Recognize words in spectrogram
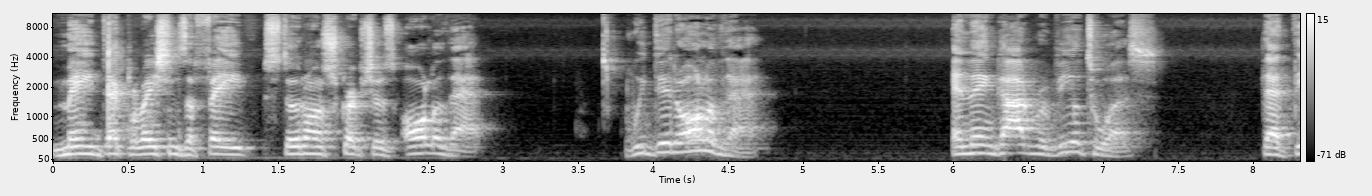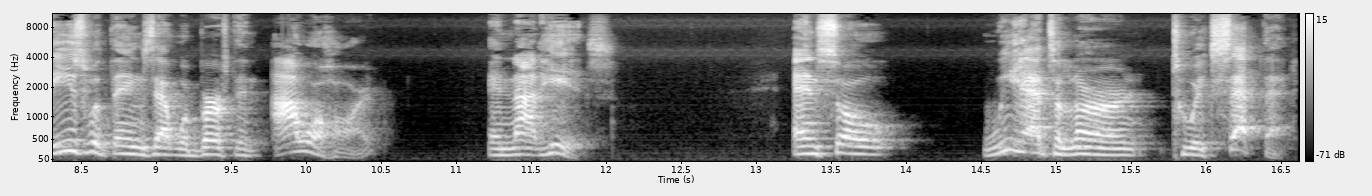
made declarations of faith, stood on scriptures, all of that. We did all of that. And then God revealed to us that these were things that were birthed in our heart and not his. And so we had to learn to accept that.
